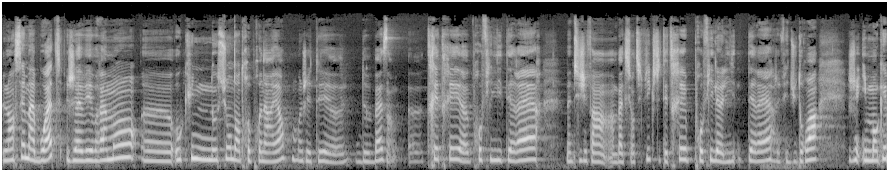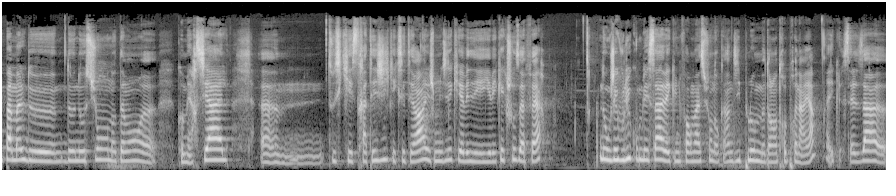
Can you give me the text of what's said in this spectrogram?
lancer ma boîte, j'avais vraiment euh, aucune notion d'entrepreneuriat. Moi, j'étais euh, de base très très profil littéraire. Même si j'ai fait un, bac scientifique, j'étais très profil littéraire. J'ai fait du droit. il me manquait pas mal de, notions, notamment commerciales, tout ce qui est stratégique, etc. Et je me disais qu'il y avait quelque chose à faire. Donc j'ai voulu combler ça avec une formation, donc un diplôme dans l'entrepreneuriat, avec le CELSA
